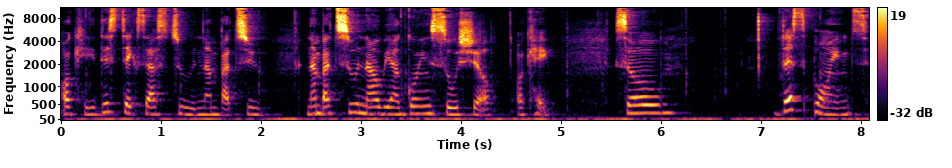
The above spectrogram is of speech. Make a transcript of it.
Okay, this takes us to number two. Number two, now we are going social. Okay, so this point,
